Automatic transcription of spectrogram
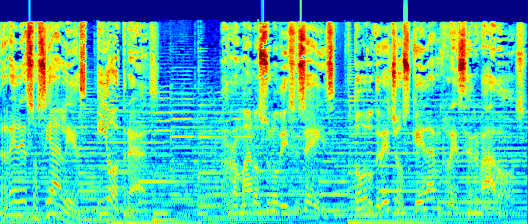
redes sociales y otras. Romanos 1.16. Todos los derechos quedan reservados.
